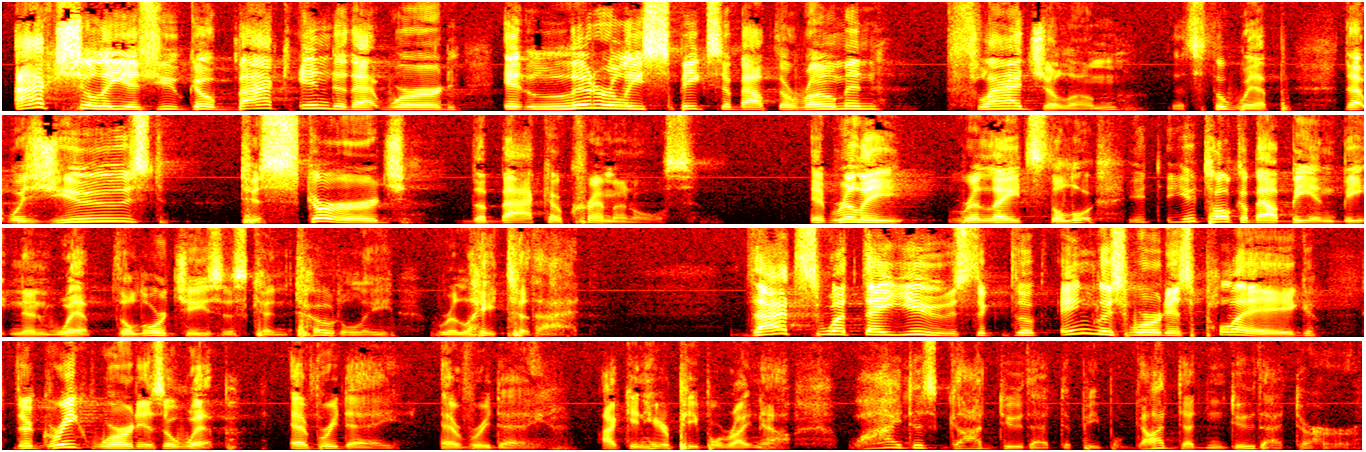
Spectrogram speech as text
Actually, as you go back into that word, it literally speaks about the Roman flagellum, that's the whip, that was used to scourge the back of criminals. It really relates the Lord. You, you, talk about being beaten and whipped. The Lord Jesus can totally relate to that. That's what they use. The, the English word is plague, the Greek word is a whip every day, every day. I can hear people right now. Why does God do that to people? God doesn't do that to her.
